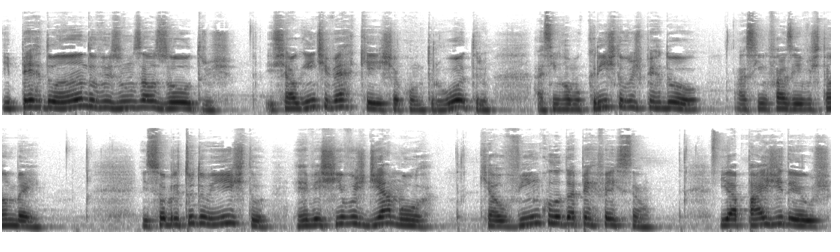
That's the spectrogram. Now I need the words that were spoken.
e perdoando-vos uns aos outros. E se alguém tiver queixa contra o outro, assim como Cristo vos perdoou, assim fazei-vos também. E sobre tudo isto, revesti-vos de amor, que é o vínculo da perfeição e a paz de Deus,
